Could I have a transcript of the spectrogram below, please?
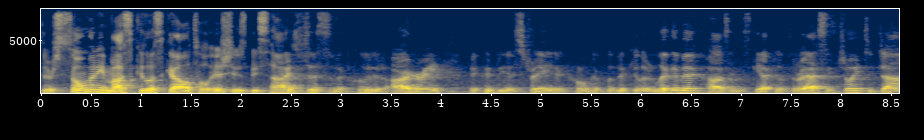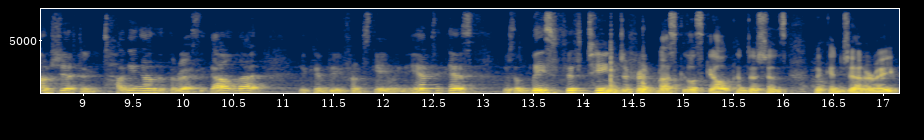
There's so many musculoskeletal issues besides just an occluded artery it could be a strained acromioclavicular ligament causing the scapulothoracic joint to downshift and tugging on the thoracic outlet. It can be from scalene anticus. There's at least 15 different musculoskeletal conditions that can generate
